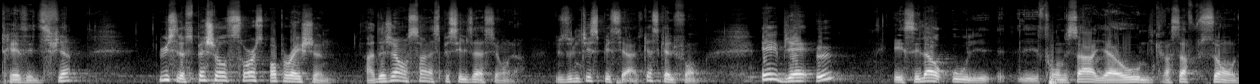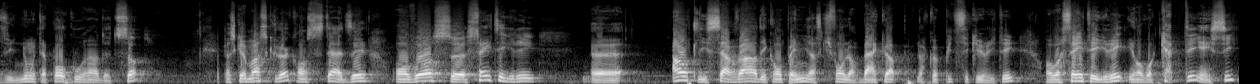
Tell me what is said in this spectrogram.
très édifiant. Lui, c'est le Special Source Operation. Alors déjà, on sent la spécialisation là. Les unités spéciales, qu'est-ce qu'elles font? Eh bien, eux, et c'est là où les, les, fournisseurs Yahoo, Microsoft, tout ça, ont dit, nous, on n'était pas au courant de tout ça. Parce que Muscular consistait à dire, on va s'intégrer euh, entre les serveurs des compagnies lorsqu'ils font leur backup, leur copie de sécurité. On va s'intégrer et on va capter ainsi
